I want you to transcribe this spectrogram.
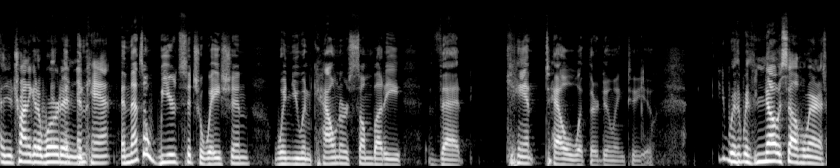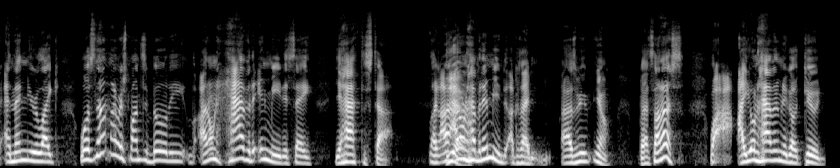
and you're trying to get a word in, and you can't. And that's a weird situation when you encounter somebody that can't tell what they're doing to you. with with no self awareness, and then you're like, well, it's not my responsibility. I don't have it in me to say you have to stop. Like I, I don't have it in me because I, as we, you know, that's not us. Well, I- don't have him to go, dude,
